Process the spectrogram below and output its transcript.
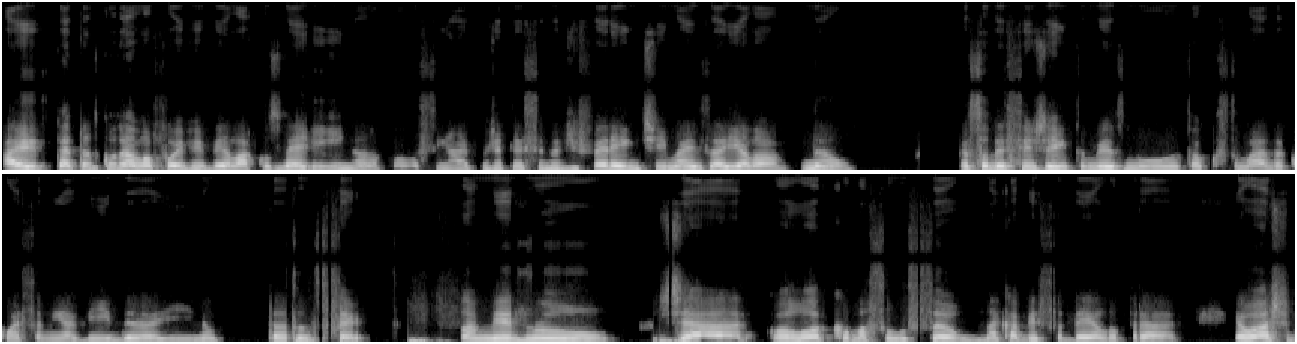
Aí, até tanto quando ela foi viver lá com os velhinhos, ela falou assim, ah, podia ter sido diferente, mas aí ela, não, eu sou desse jeito mesmo, eu tô acostumada com essa minha vida e não tá tudo certo. Ela mesmo já coloca uma solução na cabeça dela para eu acho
